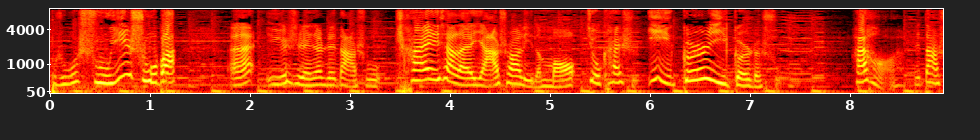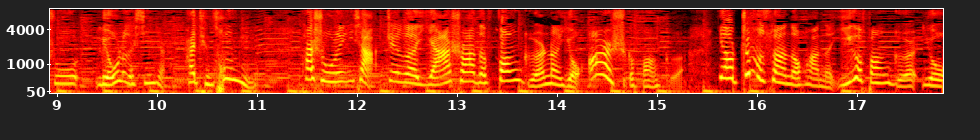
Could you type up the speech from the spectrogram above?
不如我数一数吧。哎，于是人家这大叔拆下来牙刷里的毛，就开始一根一根的数。还好啊，这大叔留了个心眼，还挺聪明的。他数了一下，这个牙刷的方格呢有二十个方格，要这么算的话呢，一个方格有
